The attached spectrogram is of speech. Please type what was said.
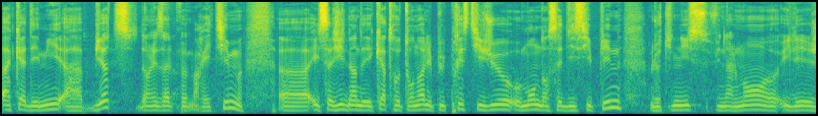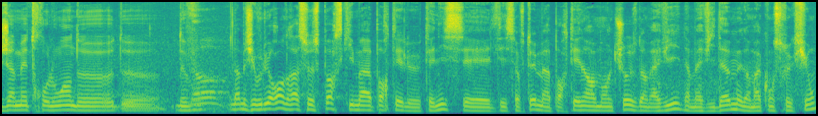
Academy à Biotz dans les Alpes-Maritimes. Il s'agit d'un des quatre tournois les plus prestigieux au monde dans cette discipline. Le tennis, finalement, il est jamais trop loin de, de, de vous. Non, non mais j'ai voulu rendre à ce sport ce qui m'a apporté le tennis et le tennis software m'a apporté énormément de choses dans ma vie, dans ma vie d'homme, dans ma construction.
